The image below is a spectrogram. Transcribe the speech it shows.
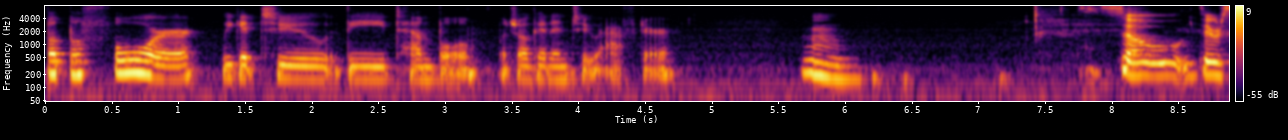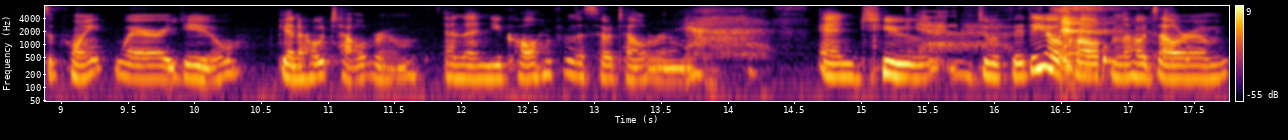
but before we get to the temple, which I'll get into after. Hmm. So there's a point where you get a hotel room, and then you call him from this hotel room, and you do a video call from the hotel room,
